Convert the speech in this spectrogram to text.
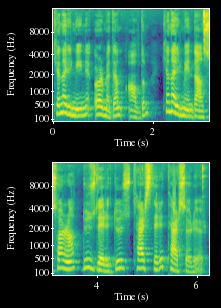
Kenar ilmeğini örmeden aldım. Kenar ilmeğinden sonra düzleri düz, tersleri ters örüyorum.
